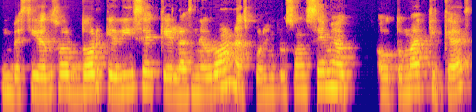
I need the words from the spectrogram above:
investigador que dice que las neuronas, por ejemplo, son semiautomáticas,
